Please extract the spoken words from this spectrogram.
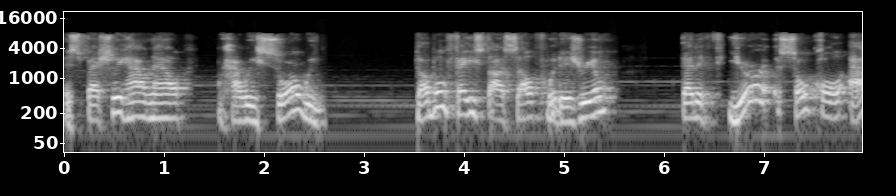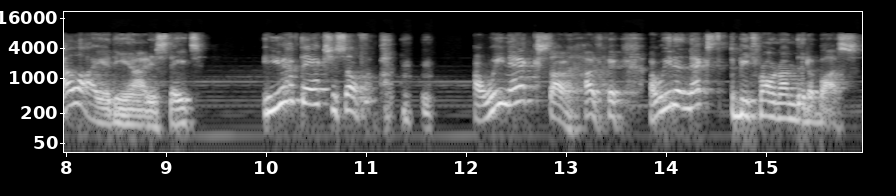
especially how now, how we saw we double faced ourselves with Israel, that if you're a so called ally of the United States, you have to ask yourself, are we next? Are, we the next to be thrown under the bus?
